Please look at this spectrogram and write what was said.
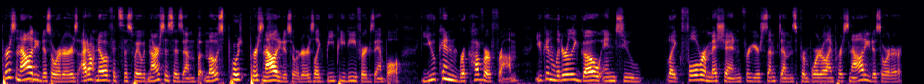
personality disorders, I don't know if it's this way with narcissism, but most personality disorders, like BPD, for example, you can recover from. You can literally go into like full remission for your symptoms from borderline personality disorder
